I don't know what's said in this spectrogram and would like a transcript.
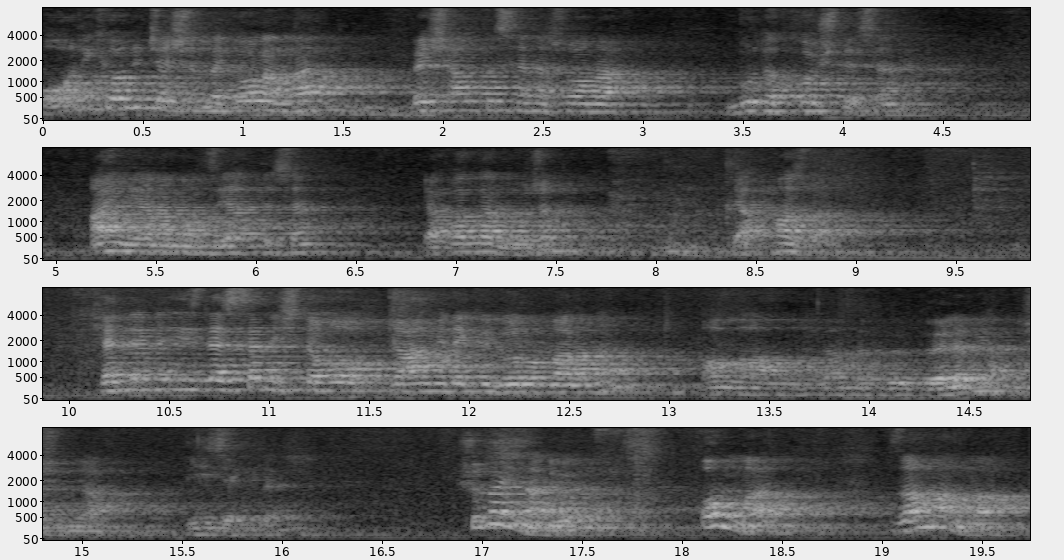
O 12-13 yaşındaki olanlar 5-6 sene sonra burada koş desen, aynı yana namazı yap desen yaparlar mı hocam? Yapmazlar. Kendilerini izletsen işte o camideki durumlarını Allah Allah ben böyle mi yapmışım ya diyecekler. Şuna inanıyoruz. Onlar zamanla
